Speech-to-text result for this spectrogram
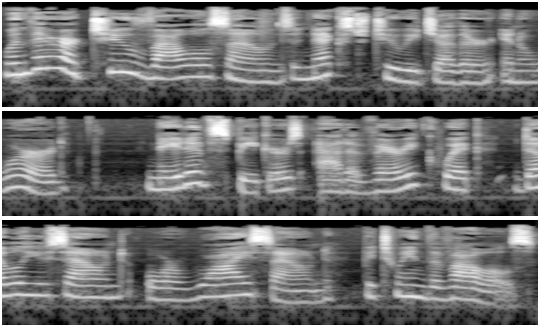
When there are two vowel sounds next to each other in a word, Native speakers add a very quick W sound or Y sound between the vowels.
